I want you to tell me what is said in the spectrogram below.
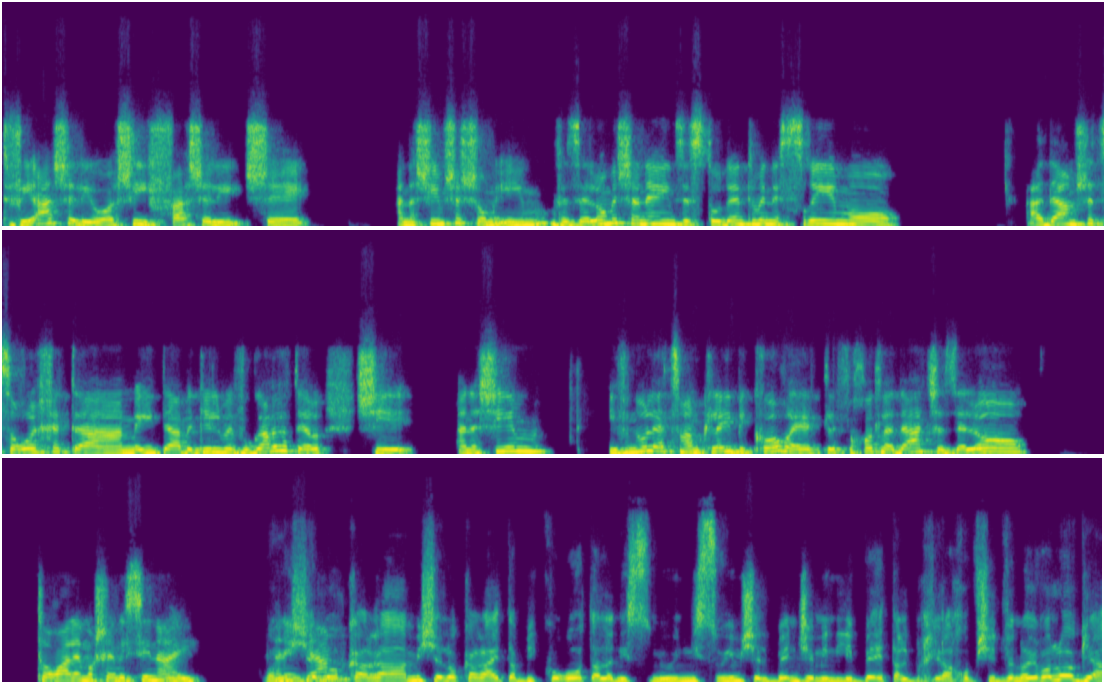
התביעה שלי או השאיפה שלי, ש... אנשים ששומעים, וזה לא משנה אם זה סטודנט בן עשרים או אדם שצורך את המידע בגיל מבוגר יותר, שאנשים יבנו לעצמם כלי ביקורת, לפחות לדעת שזה לא תורה למשה מסיני. מי שלא, גם... קרא, מי שלא קרא את הביקורות על הניסויים של בנג'מין ליבט על בחירה חופשית ונוירולוגיה,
